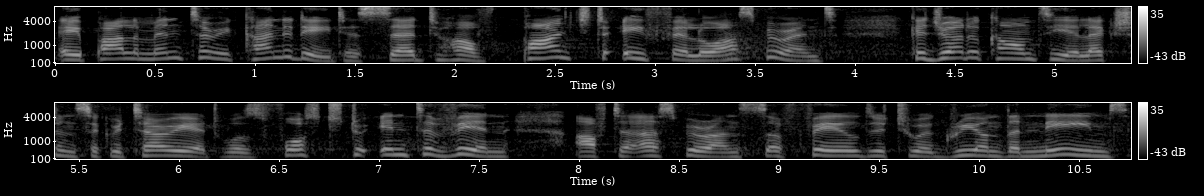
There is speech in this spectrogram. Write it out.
A parliamentary candidate is said to have punched a fellow aspirant. Kajiado County Election Secretariat was forced to intervene after aspirants failed to agree on the names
